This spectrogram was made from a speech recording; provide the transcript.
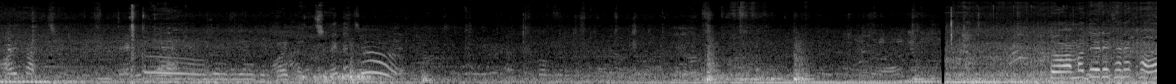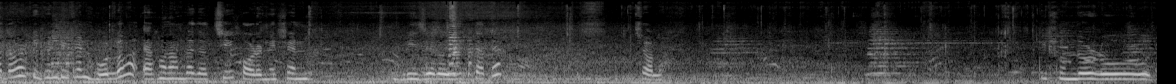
ভয় পাচ্ছে। দেখো ভয় পাচ্ছে। দেখেছ তো আমাদের এখানে খাওয়া দাওয়া টিফিন টিফিন হলো। এখন আমরা যাচ্ছি করোনেশন ব্রিজের ওই দিকটাতে। চলো। কি সুন্দর রোদ।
